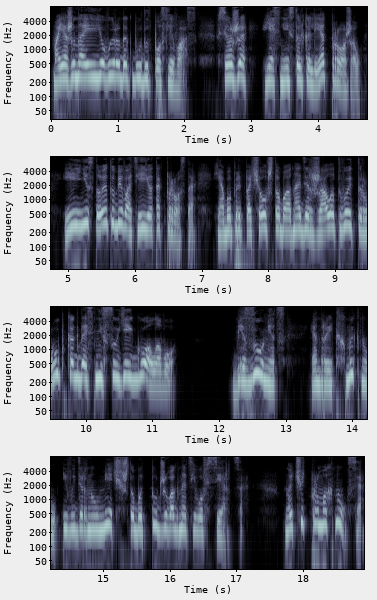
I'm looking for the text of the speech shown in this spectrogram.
Моя жена и ее выродок будут после вас. Все же я с ней столько лет прожил, и не стоит убивать ее так просто. Я бы предпочел, чтобы она держала твой труп, когда снесу ей голову». «Безумец!» Энрейд хмыкнул и выдернул меч, чтобы тут же вогнать его в сердце. Но чуть промахнулся.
